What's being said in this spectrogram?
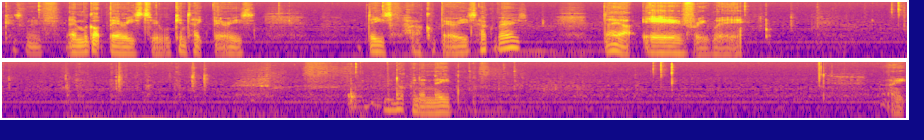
because we've and we've got berries too. We can take berries. These huckleberries, huckleberries, they are everywhere. We're not going to need eight.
